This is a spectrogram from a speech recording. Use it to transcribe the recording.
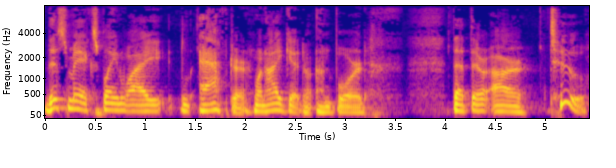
this may explain why after, when I get on board, that there are two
